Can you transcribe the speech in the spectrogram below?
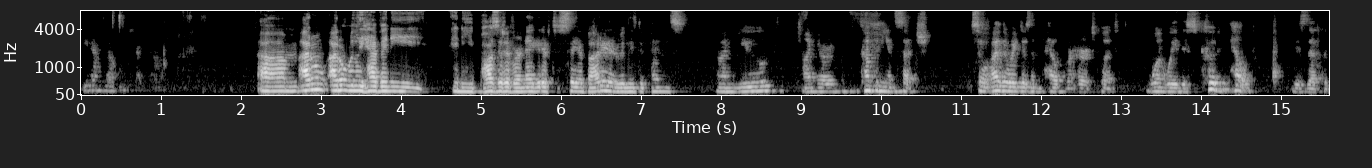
Do you have that one checked off? Um, I don't I don't really have any any positive or negative to say about it. It really depends on you, on your company and such. So either way doesn't help or hurt, but one way this could help is that the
